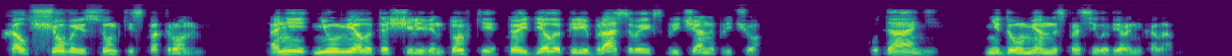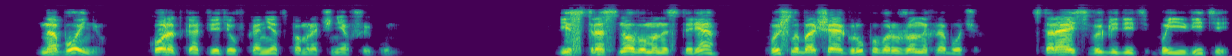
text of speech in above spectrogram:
холщовые сумки с патронами. Они неумело тащили винтовки, то и дело перебрасывая их с плеча на плечо. «Куда они?» — недоуменно спросила Вера Николаевна. «На бойню», — коротко ответил в конец помрачневший Бунин. Из Страстного монастыря вышла большая группа вооруженных рабочих. Стараясь выглядеть боевитей,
